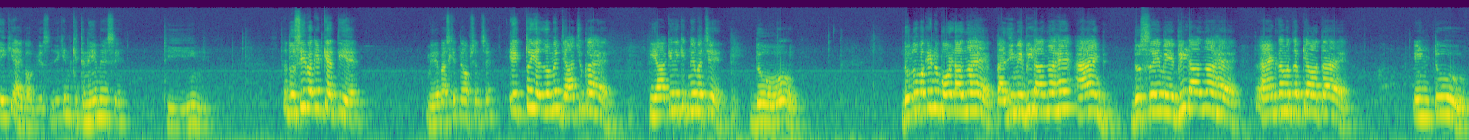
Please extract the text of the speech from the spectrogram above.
एक ही आएगा ऑब्वियसली लेकिन कितने में से? तीन। तो दूसरी बकेट कहती है, मेरे पास कितने ऑप्शन है? एक तो येलो में जा चुका है। यहाँ के लिए कितने बचे? दो। दोनों बकेट में बॉल डालना है। पहली में भी डालना है एंड दूसरे में भी डालना है। तो एंड का मतलब क्या होता है? इनटू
